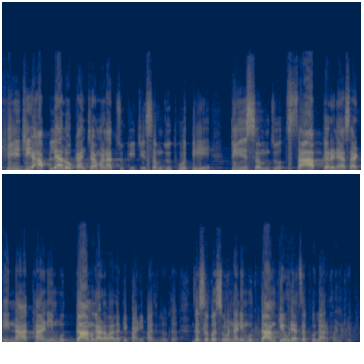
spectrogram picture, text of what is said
ही जी आपल्या लोकांच्या मनात चुकीची समजूत होती ती समजूत साफ करण्यासाठी नाथानी मुद्दाम गाढवाला ते पाणी पाजलं होतं. जसं बसवण्णांनी मुद्दाम केवड्याचं फुल अर्पण केलं.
